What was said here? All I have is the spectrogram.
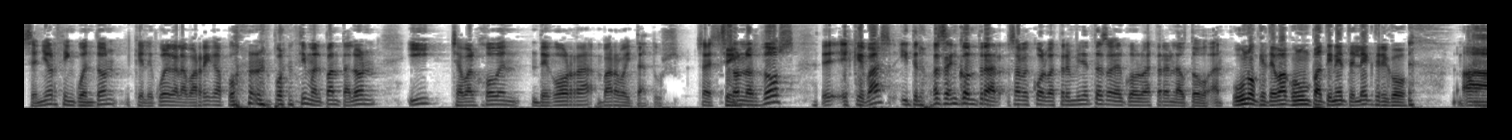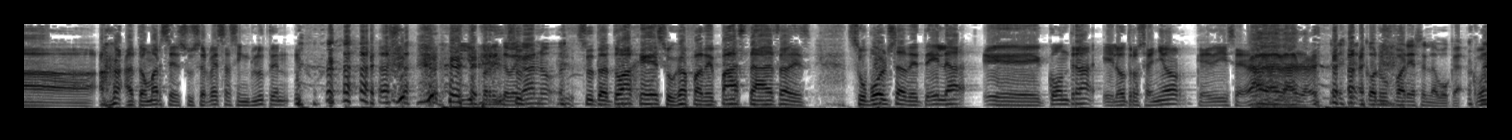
señor cincuentón que le cuelga la barriga por, por encima del pantalón y chaval joven de gorra, barba y tatus. O sea, Sí. son los dos. eh, es que vas y te lo vas a encontrar. Sabes cuál va a estar en viñeta, sabes cuál va a estar en la autobahn. Uno que te va con un patinete eléctrico a, a tomarse su cerveza sin gluten. Y un perrito vegano. Su tatuaje, su gafa de pasta, ¿sabes? Su bolsa de tela eh, contra el otro señor que dice... "Ah, con un farias en la boca. con,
